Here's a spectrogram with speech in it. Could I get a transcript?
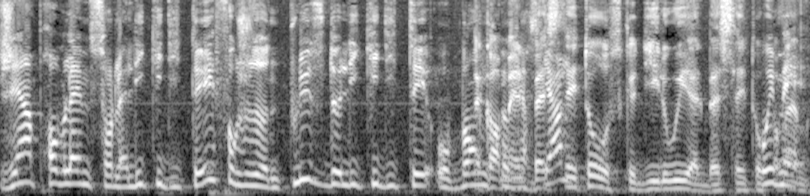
j'ai un problème sur la liquidité, il faut que je donne plus de liquidité aux banques D'accord, mais elle commerciales. baisse les taux. Ce que dit Louis, elle baisse les taux oui, quand mais même.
